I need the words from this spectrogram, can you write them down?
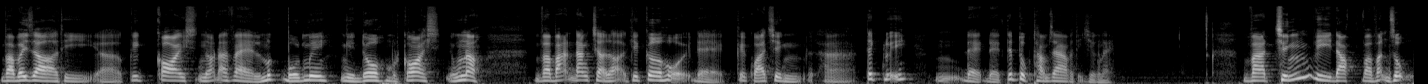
và bây giờ thì uh, cái coin nó đã về mức 40 nghìn đô một coin đúng không nào? Và bạn đang chờ đợi cái cơ hội để cái quá trình là tích lũy ừ, để để tiếp tục tham gia vào thị trường này. Và chính vì đọc và vận dụng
